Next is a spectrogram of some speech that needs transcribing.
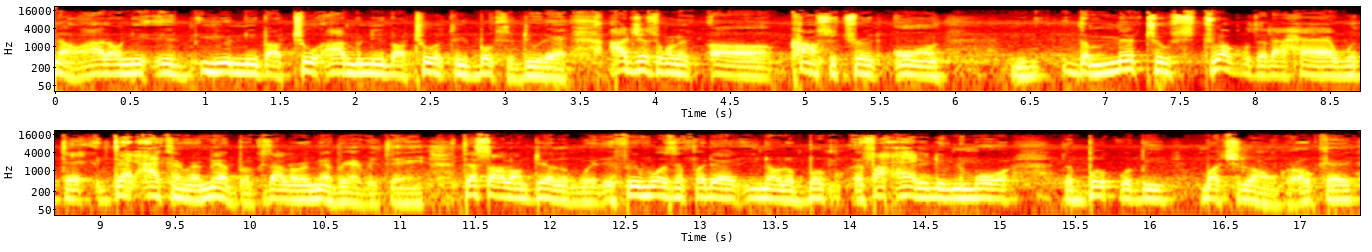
No, I don't need. You need about two. I need about two or three books to do that. I just want to uh, concentrate on the mental struggle that I had with that that I can remember because I don't remember everything. That's all I'm dealing with. If it wasn't for that, you know, the book. If I added even more, the book would be much longer. Okay,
